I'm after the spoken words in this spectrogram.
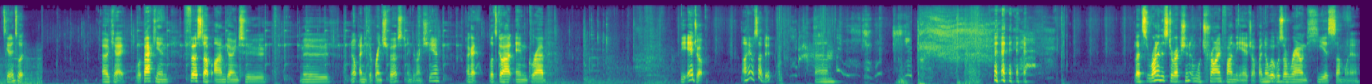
Let's get into it. Okay, we're back in. First up, I'm going to Move. Nope, I need the wrench first. I need the wrench here. Okay, let's go out and grab the airdrop. Oh, hey, what's up, dude? Um. Let's run in this direction and we'll try and find the airdrop. I know it was around here somewhere.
